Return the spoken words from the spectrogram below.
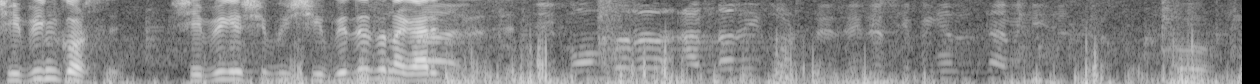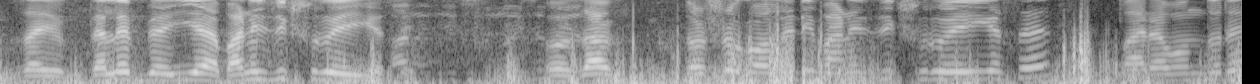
শিপিং করছে। শিপিং এ শিপি শিপে দিয়েছে না গাড়ি দিতেছে? ও যাই হোক তাহলে ইয়া বাণিজ্যিক শুরু হয়ে গেছে। ও যাক দর্শক অলরেডি বাণিজ্যিক শুরু হয়ে গেছে। পায়রা বন্দরে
